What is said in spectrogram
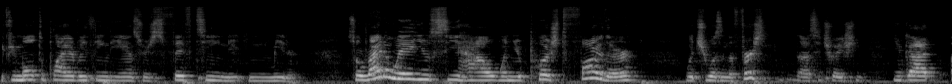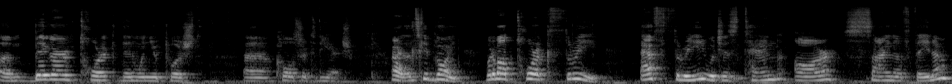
If you multiply everything, the answer is 15 newton meter. So right away you see how when you pushed farther, which was in the first uh, situation, you got a bigger torque than when you pushed uh, closer to the edge. All right, let's keep going. What about torque 3? F3, which is 10 r sine of theta.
